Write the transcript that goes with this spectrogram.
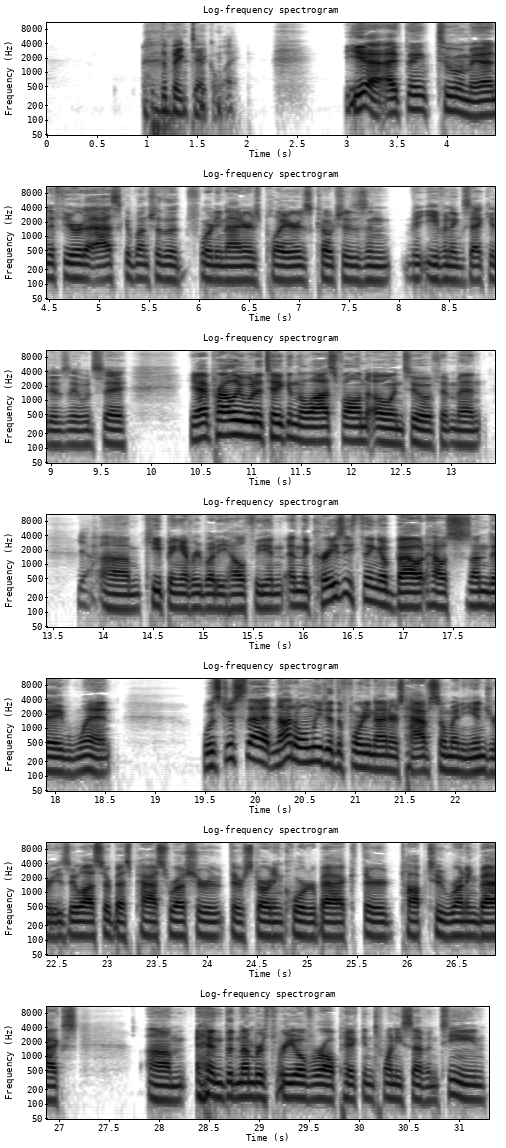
the big takeaway. Yeah, I think to a man, if you were to ask a bunch of the 49ers players, coaches, and even executives, they would say, yeah, I probably would have taken the loss falling 0 and 2 if it meant yeah. um, keeping everybody healthy. And and the crazy thing about how Sunday went was just that not only did the 49ers have so many injuries, they lost their best pass rusher, their starting quarterback, their top two running backs, um, and the number three overall pick in 2017.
